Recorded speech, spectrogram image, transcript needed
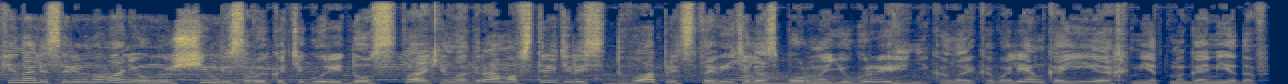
В финале соревнований у мужчин весовой категории до 100 килограммов встретились два представителя сборной Югры – Николай Коваленко и Ахмед Магомедов.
